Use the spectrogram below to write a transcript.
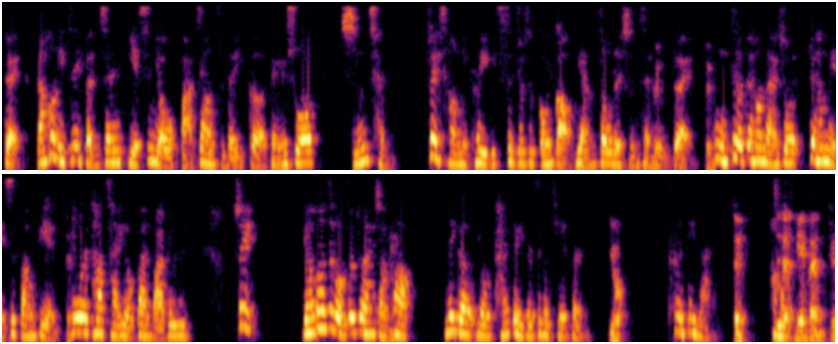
对，然后你自己本身也是有把这样子的一个等于说行程。最长你可以一次就是公告两周的行程，对不对？对。嗯，这个对他们来说，对他们也是方便，因为他才有办法就是，所以聊到这个，我就突然想到，嗯、那个有台北的这个铁粉，有特地来。对，这个铁粉就，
